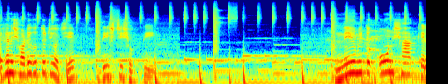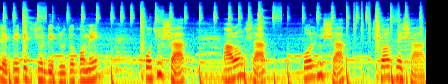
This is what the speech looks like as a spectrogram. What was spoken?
এখানে সঠিক উত্তরটি হচ্ছে দৃষ্টিশক্তি। নিয়মিত কোন শাক খেলে পেটের চর্বি দ্রুত কমে? কচু শাক, পালং শাক, কলমি শাক, সজনে শাক।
